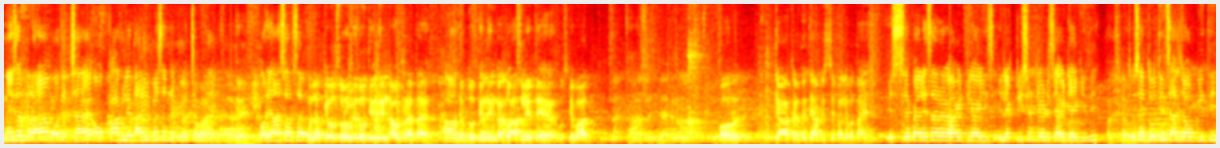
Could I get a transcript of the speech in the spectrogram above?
नहीं सर पढ़ाया बहुत अच्छा है और काबिल तारीफ़ है सर ने खूब अच्छा पढ़ाया है और यहाँ सर सर मतलब केवल शुरू में दो तीन दिन डाउट रहता है। हाँ। जब दो तीन दिन का क्लास लेते हैं उसके बाद हाँ और क्या करते थे आप? इससे पहले बताए। हैं इससे पहले सर आईटीआई इलेक्ट्रीशियन ट्रेड से आईटीआई की थी। अच्छा। तो सर दो तीन साल जॉब की थी।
